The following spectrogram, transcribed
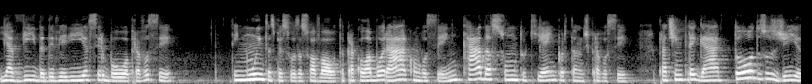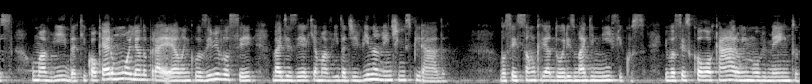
e a vida deveria ser boa para você. Tem muitas pessoas à sua volta para colaborar com você em cada assunto que é importante para você, para te entregar todos os dias uma vida que qualquer um olhando para ela, inclusive você, vai dizer que é uma vida divinamente inspirada. Vocês são criadores magníficos e vocês colocaram em movimento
